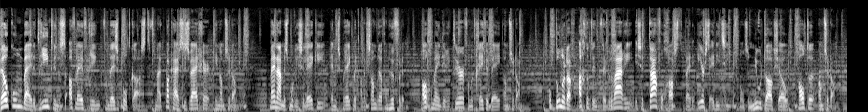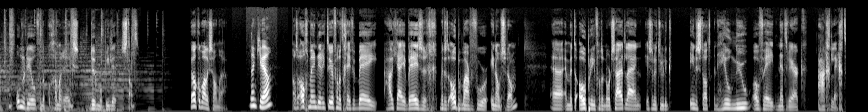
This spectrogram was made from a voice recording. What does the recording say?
Welkom bij de 23e aflevering van deze podcast vanuit Pakhuis de Zwijger in Amsterdam. Mijn naam is Maurice Leeky en ik spreek met Alexandra van Huffelen, algemeen directeur van het GVB Amsterdam. Op donderdag 28 februari is het tafelgast bij de eerste editie van onze nieuwe talkshow Halte Amsterdam, onderdeel van de programmareeks De Mobiele Stad. Welkom Alexandra. Dankjewel. Als algemeen directeur van het GVB houd jij je bezig met het openbaar vervoer in Amsterdam. Uh, en met de opening van de Noord-Zuidlijn is er natuurlijk in de stad een heel nieuw OV-netwerk aangelegd.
